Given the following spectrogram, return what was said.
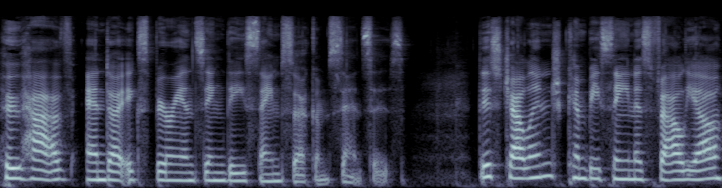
who have and are experiencing these same circumstances. This challenge can be seen as failure,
